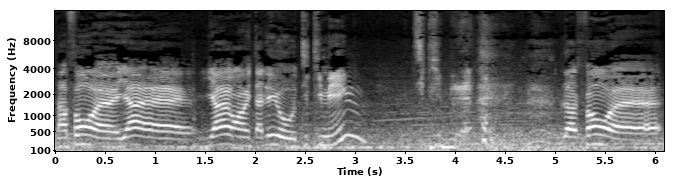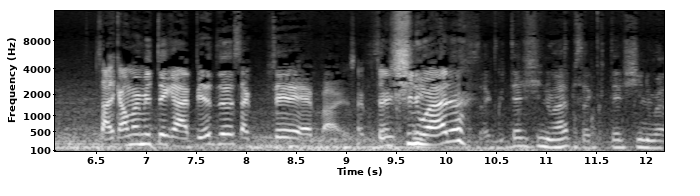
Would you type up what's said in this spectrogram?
Dans le fond, euh, hier, hier, on est allé au Tiki Ming. Tiki Bleu. Dans le fond, ça a quand même été rapide. Là. Ça coûtait, ben, ça coûtait le chinois. Là. Ça goûtait le chinois, puis ça coûtait le chinois.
